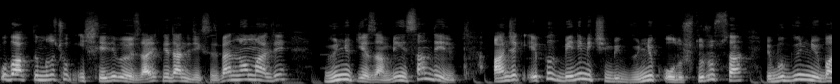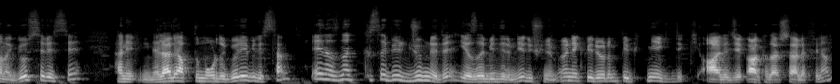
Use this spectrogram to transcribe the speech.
Bu baktığımızda çok işlevli bir özellik. Neden diyeceksiniz? Ben normalde günlük yazan bir insan değilim. Ancak Apple benim için bir günlük oluşturursa ve bu günlüğü bana gösterirse hani neler yaptığımı orada görebilirsem en azından kısa bir cümlede yazabilirim diye düşünüyorum. Örnek veriyorum bir pikniğe gittik ailecek arkadaşlarla falan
